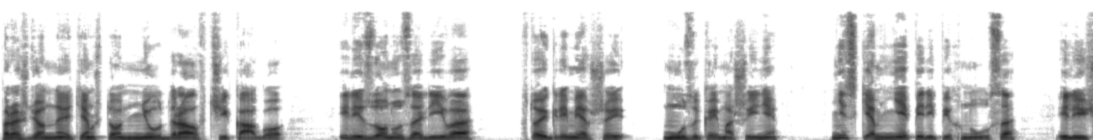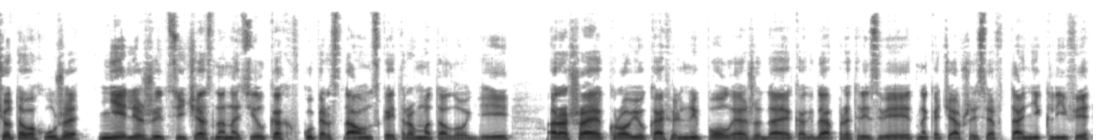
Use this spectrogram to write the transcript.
порожденное тем, что он не удрал в Чикаго или зону залива в той гремевшей музыкой машине, ни с кем не перепихнулся или еще того хуже, не лежит сейчас на носилках в Куперстаунской травматологии, орошая кровью кафельный пол и ожидая, когда протрезвеет накачавшийся в Танни Клифе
